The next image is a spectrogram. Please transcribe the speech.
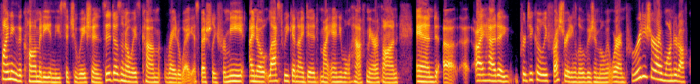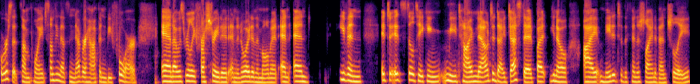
finding the comedy in these situations, it doesn't always come right away, especially for me. I know last weekend I did my annual half marathon, and uh, I had a particularly frustrating low vision moment where I'm pretty sure I wandered off course at some point, something that's never happened before. And I was really frustrated and annoyed in the moment. And, and, even it, it's still taking me time now to digest it but you know i made it to the finish line eventually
